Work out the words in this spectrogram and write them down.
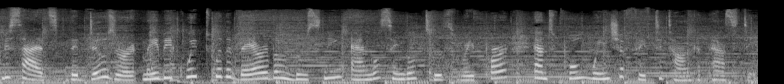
Besides, the dozer may be equipped with a variable loosening angle single tooth ripper and pull winch of 50 ton capacity.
